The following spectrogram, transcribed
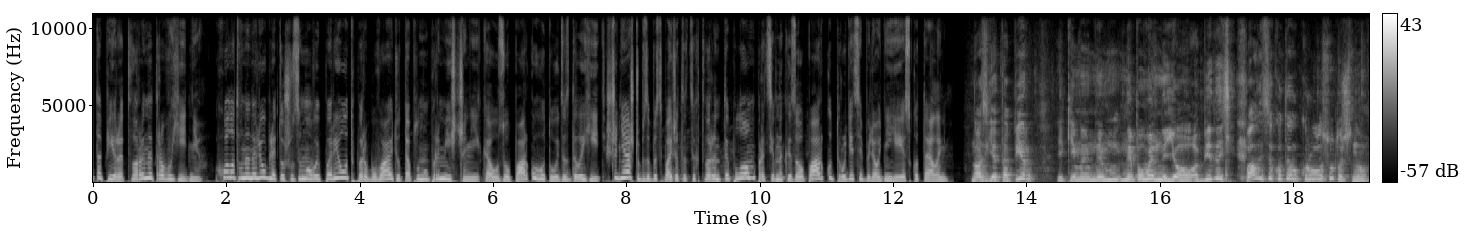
тапіри, тварини травоїдні. Холод вони не люблять, тож у зимовий період перебувають у теплому приміщенні, яке у зоопарку готують заздалегідь. Щодня, щоб забезпечити цих тварин теплом, працівники зоопарку трудяться біля однієї з котелень. У нас є тапір, який ми не, не повинні його обідати. Палиться котел круглосуточно.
